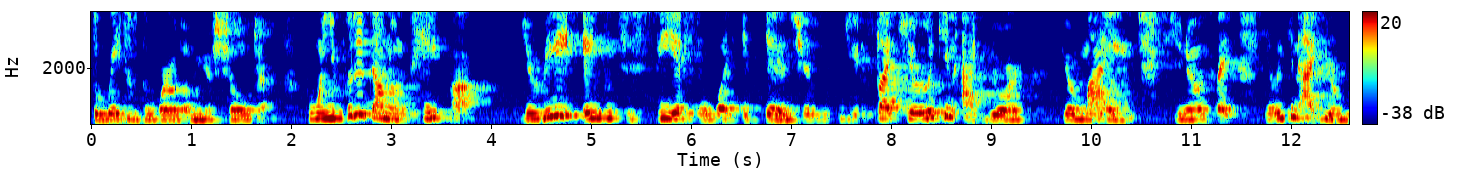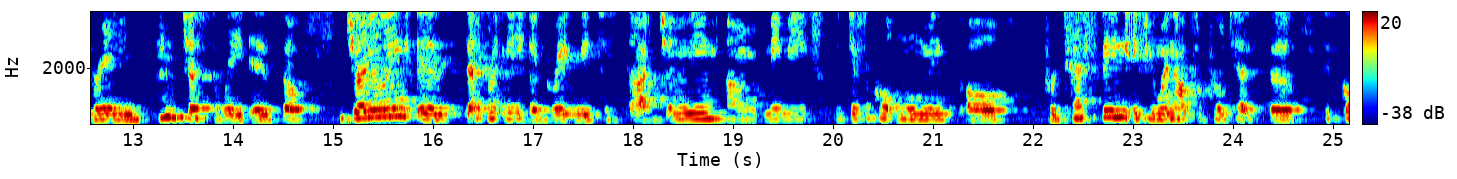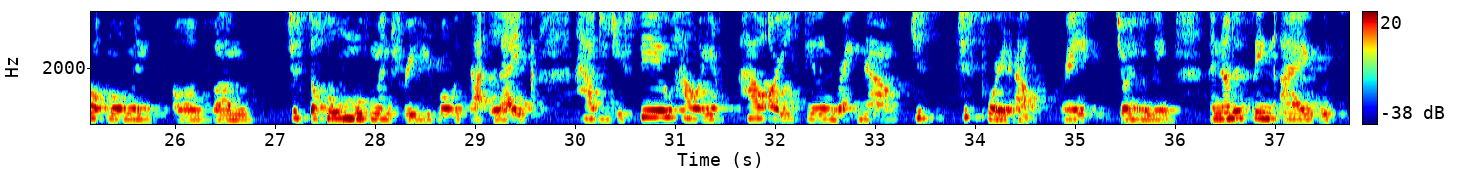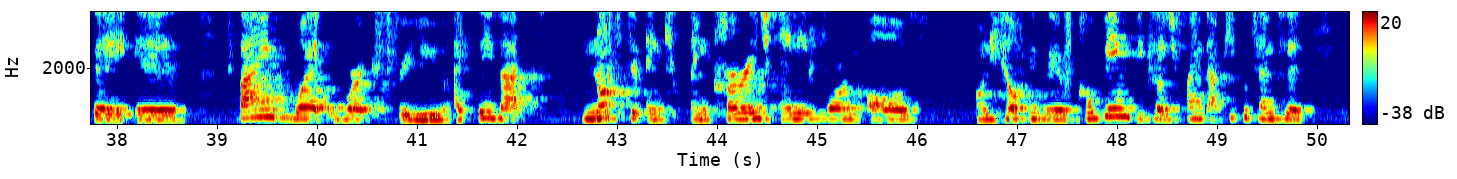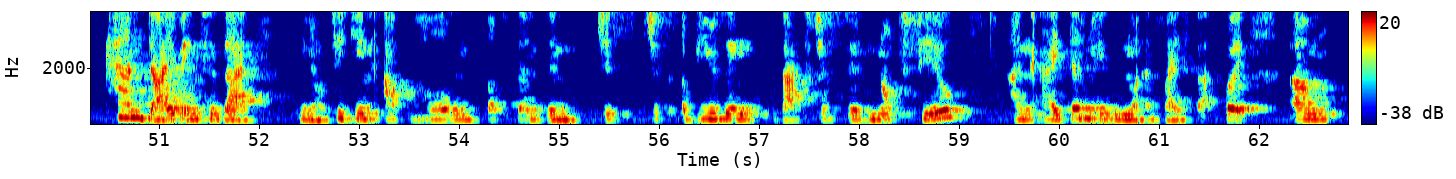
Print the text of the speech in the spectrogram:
the weight of the world on your shoulder. But when you put it down on paper, you're really able to see it for what it is. You're, you, it's like you're looking at your your mind. You know, it's like you're looking at your brain just the way it is. So journaling is definitely a great way to start. Journaling, um, maybe the difficult moments of protesting, if you went out to protest, the difficult moments of um, just the whole movement for you. What was that like? How did you feel? How are you how are you feeling right now? Just just pour it out, right? Journaling. Another thing I would say is find what works for you. I say that not to en- encourage any form of unhealthy way of coping because you find that people tend to can dive into that you know taking alcohol and substance and just just abusing that just to not feel and i definitely would not advise that but um,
